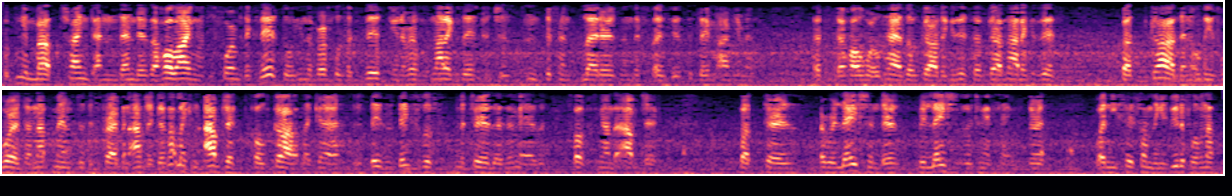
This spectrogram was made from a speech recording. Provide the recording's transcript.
talking about trying, and then there's a whole argument: the forms exist, or universals exist, universals not exist, which is in different letters and different places the same argument that the whole world has. Does God exist? Does God not exist? But God and all these words are not meant to describe an object. There's not like an object called God, like a this is what materialism is. It's focusing on the object. But there's a relation. There's relations between things. There's when you say something is beautiful, we're not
